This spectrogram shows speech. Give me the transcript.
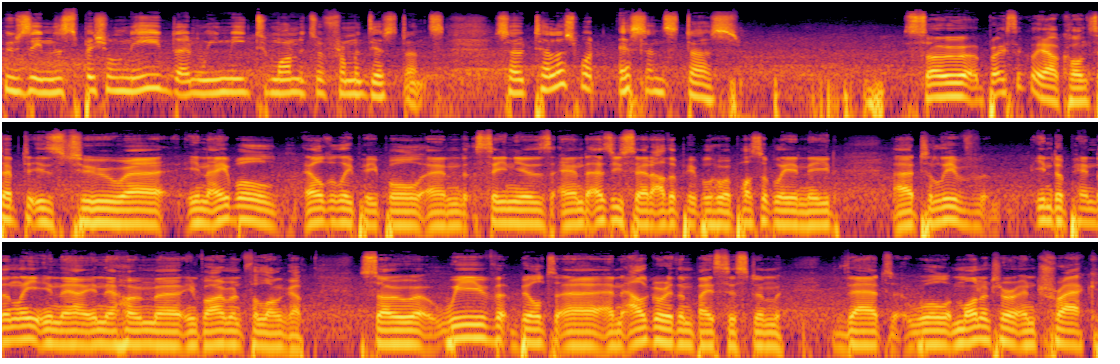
who's in a special need, and we need to monitor from a distance. So tell us what Essence does. So basically, our concept is to uh, enable elderly people and seniors, and as you said, other people who are possibly in need, uh, to live independently in their in their home uh, environment for longer. So we've built uh, an algorithm-based system that will monitor and track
